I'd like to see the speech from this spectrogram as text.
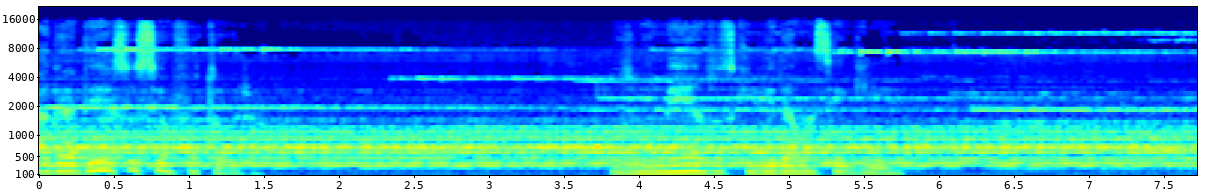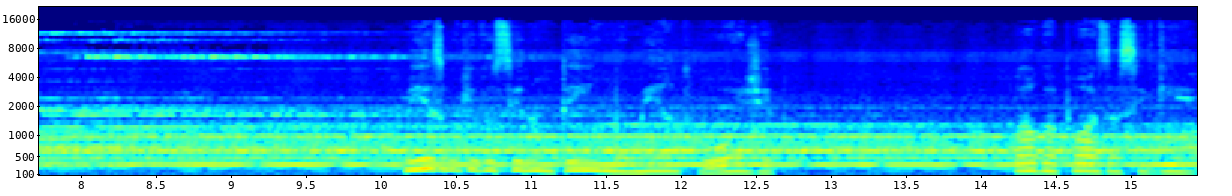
Agradeça o seu futuro, os momentos que virão a seguir. Mesmo que você não tenha um momento hoje, logo após a seguir,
